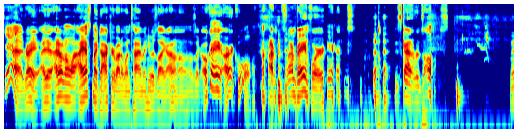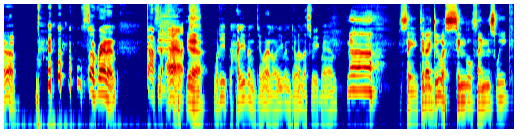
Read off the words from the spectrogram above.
Yeah, right. I, I don't know why. I asked my doctor about it one time, and he was like, I don't know. I was like, okay, all right, cool. I'm, I'm paying for it kind of results. Yeah. so Brandon, got to ask. Yeah. What are you? How you been doing? What have you been doing this week, man? Uh, see, did I do a single thing this week?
